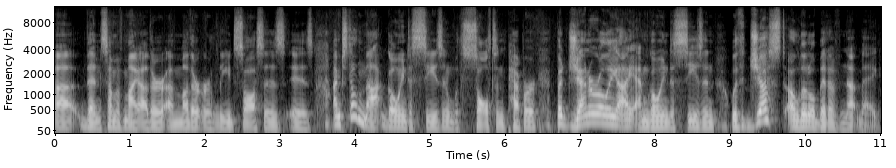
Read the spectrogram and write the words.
uh, than some of my other uh, mother or lead sauces is I'm still not going to season with salt and pepper, but generally I am going to season with just a little bit of nutmeg.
